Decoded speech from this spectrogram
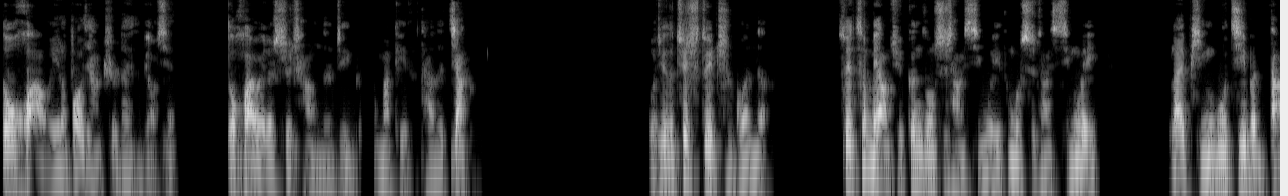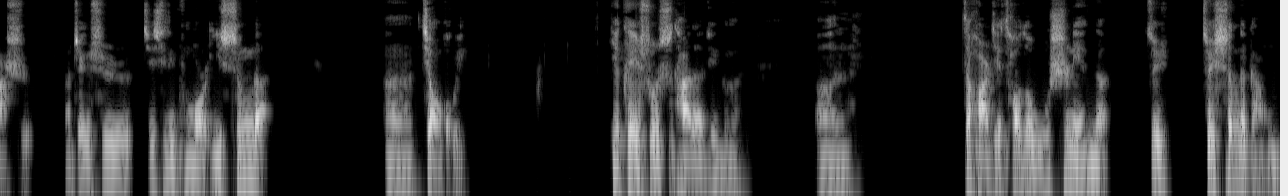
都化为了报价指代的表现，都化为了市场的这个 market 它的价格。我觉得这是最直观的。所以，怎么样去跟踪市场行为，通过市场行为来评估基本大势啊，这个是杰西·利弗莫尔一生的呃教诲，也可以说是他的这个嗯，在华尔街操作五十年的最最深的感悟。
